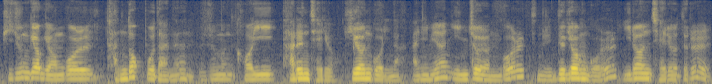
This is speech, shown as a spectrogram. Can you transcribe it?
비중격 연골 단독보다는 요즘은 거의 다른 재료, 귀연골이나 아니면 인조연골, 늑연골 이런 재료들을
